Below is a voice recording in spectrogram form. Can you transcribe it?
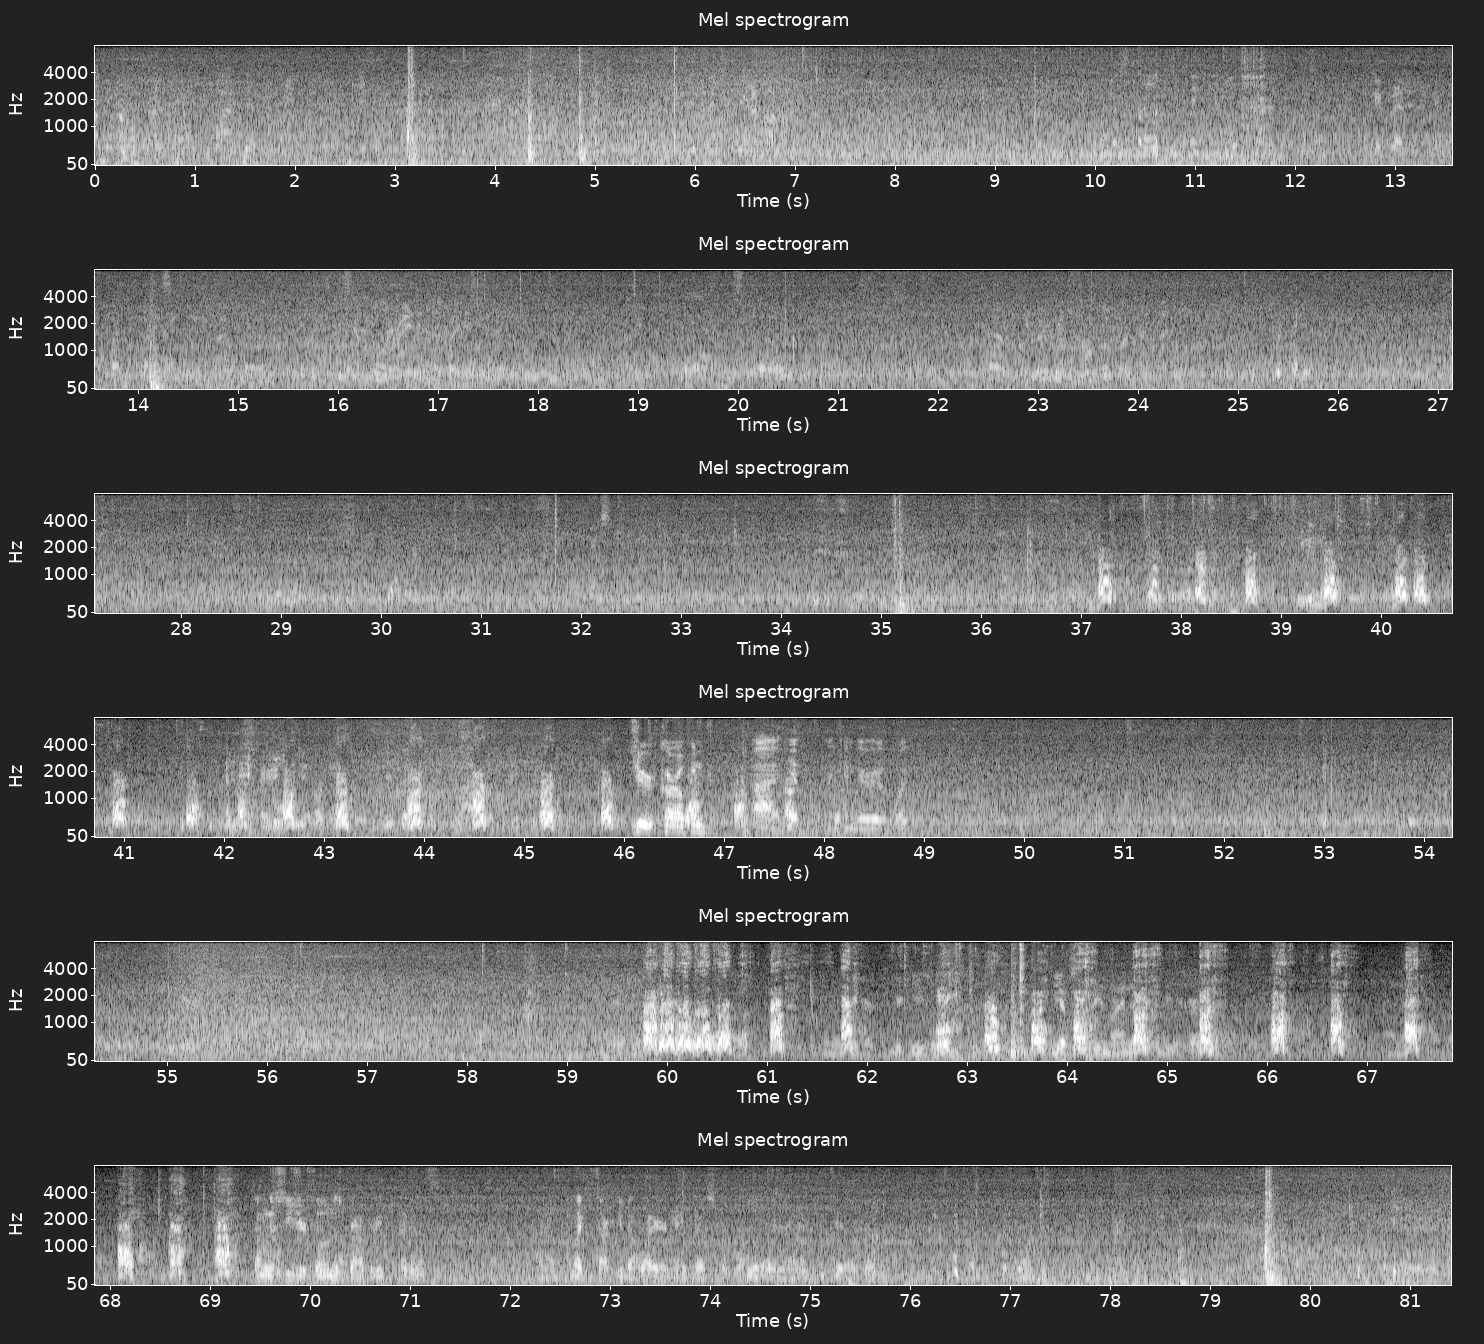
Bobby. Is your car open? Uh, yep, I can be real quick. I'm gonna take our, your keys with you. Do you have somebody in mind that's gonna get your car? So I'm gonna seize your phone as property evidence. I'd like to talk to you about why you're in handcuffs, but we'll do it later on. Okay? If you want to.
